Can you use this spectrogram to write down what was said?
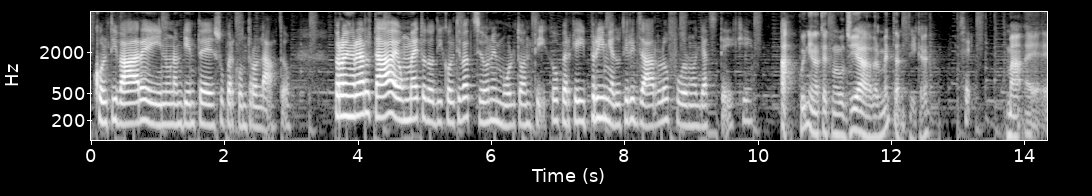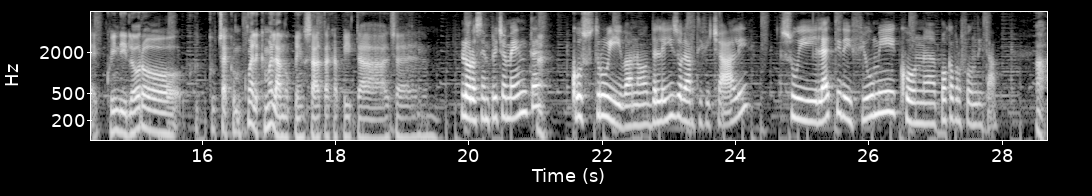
coltivare in un ambiente super controllato. Però in realtà è un metodo di coltivazione molto antico perché i primi ad utilizzarlo furono gli aztechi. Ah, quindi è una tecnologia veramente antica. Sì. Ma eh, quindi loro, cioè, com- come, come l'hanno pensata, capita? Cioè, Loro semplicemente Eh. costruivano delle isole artificiali sui letti dei fiumi con poca profondità ah,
